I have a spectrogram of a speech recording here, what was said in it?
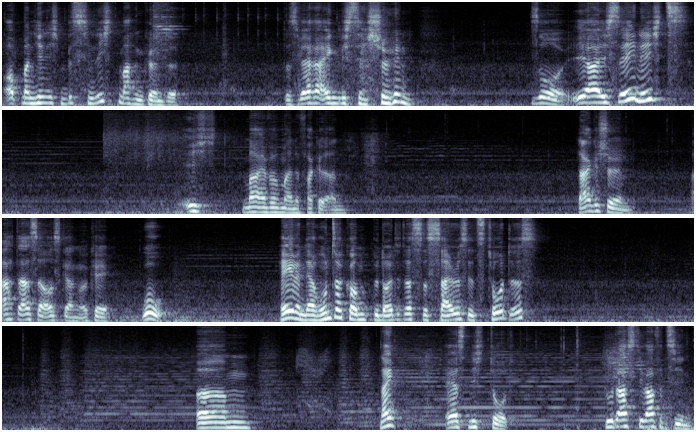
ob man hier nicht ein bisschen Licht machen könnte. Das wäre eigentlich sehr schön. So, ja, ich sehe nichts. Ich mache einfach mal eine Fackel an. Dankeschön. Ach, da ist der Ausgang, okay. Wow. Hey, wenn der runterkommt, bedeutet das, dass Cyrus jetzt tot ist? Ähm. Nein, er ist nicht tot. Du darfst die Waffe ziehen.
